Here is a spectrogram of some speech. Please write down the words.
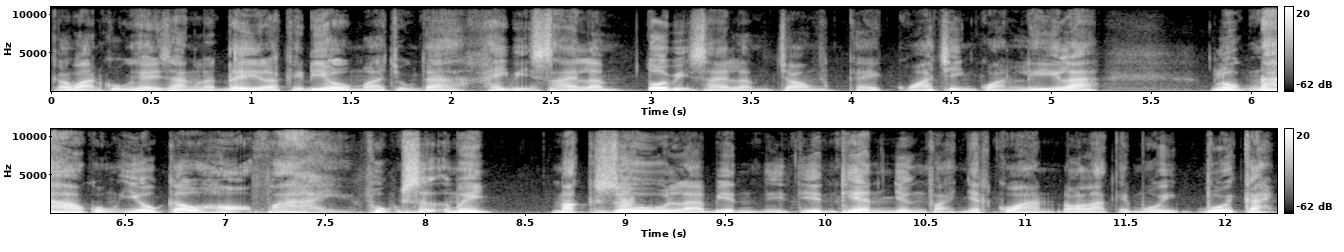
các bạn cũng thấy rằng là đây là cái điều mà chúng ta hay bị sai lầm, tôi bị sai lầm trong cái quá trình quản lý là lúc nào cũng yêu cầu họ phải phụng sự mình, mặc dù là biến, tiến thiên nhưng phải nhất quán, đó là cái mối bối cảnh,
